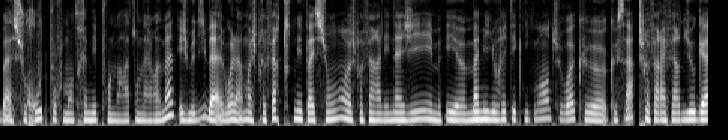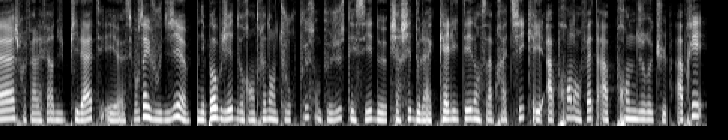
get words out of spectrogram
bah, sur route pour m'entraîner pour le marathon de l'Ironman. Et je me dis, bah voilà, moi je préfère toutes mes passions, euh, je préfère aller nager et, euh, m'améliorer techniquement, tu vois, que, que ça. Je préfère aller faire du yoga, je préfère aller faire du pilate. Et euh, c'est pour ça que je vous dis, on n'est pas obligé de rentrer dans le toujours plus, on peut juste essayer de chercher de la qualité dans sa pratique et apprendre en fait à prendre du recul. Après,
